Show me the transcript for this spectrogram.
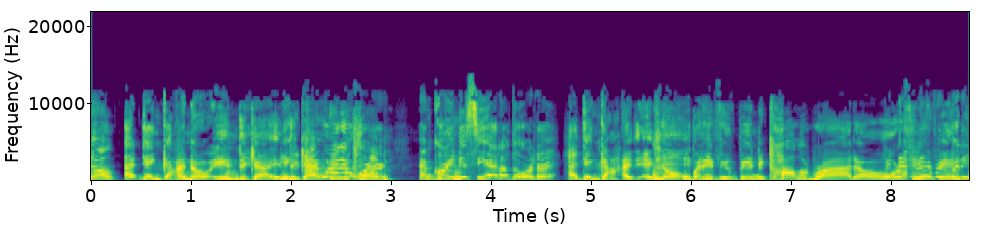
No, a dinka. I know. Indica. Indica. I want to club? order. I'm going to Seattle to order a dinka. I, I know, but if you've been to Colorado or if you've everybody been,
